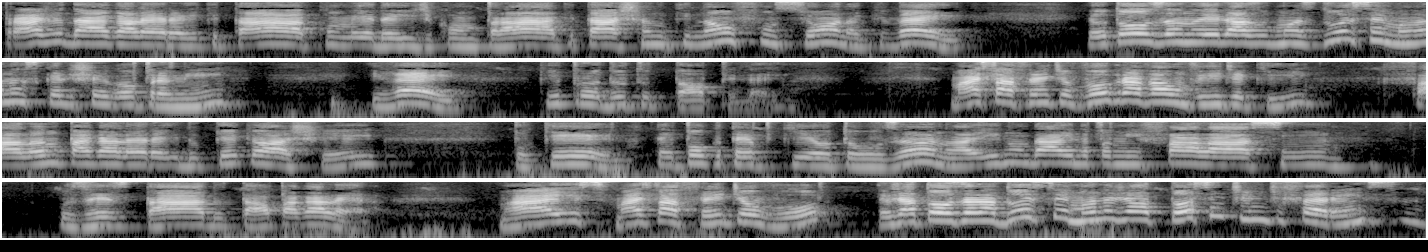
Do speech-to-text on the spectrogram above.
para ajudar a galera aí que tá com medo aí de comprar, que tá achando que não funciona, que, velho, eu tô usando ele há umas duas semanas que ele chegou pra mim, e, velho, que produto top, velho. Mais pra frente eu vou gravar um vídeo aqui, falando pra galera aí do que que eu achei, porque tem pouco tempo que eu tô usando, aí não dá ainda pra mim falar, assim, os resultados e tal pra galera. Mas, mais pra frente eu vou eu já tô usando há duas semanas, já tô sentindo diferença.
